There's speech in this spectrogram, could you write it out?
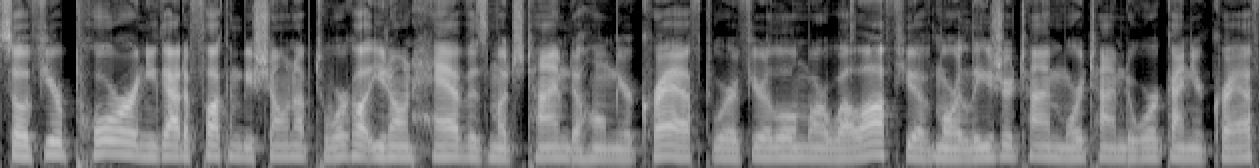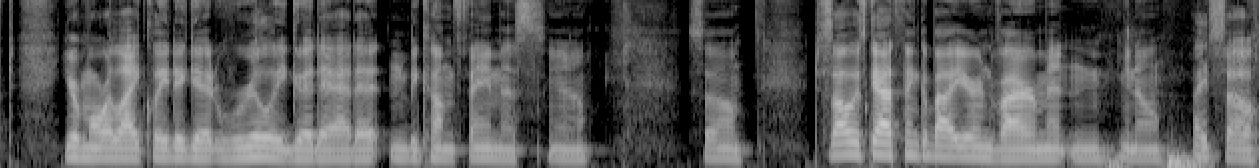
so if you're poor and you got to fucking be showing up to work all, you don't have as much time to hone your craft. Where if you're a little more well off, you have more leisure time, more time to work on your craft. You're more likely to get really good at it and become famous. You know, so just always got to think about your environment and you know. I, so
